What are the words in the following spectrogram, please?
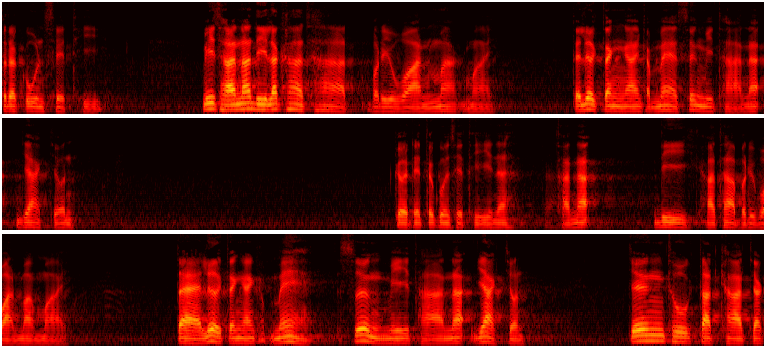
ตระกูลเศรษฐี มีฐานะดีและค่าทาสบริวารมากมาย แต่เลือกแต่งงานกับแม่ซึ่งมีฐานะยากจน เกิดในตระกูลเศรษฐีนะ ฐานะดีคาทาบริวารมากมาย แต่เลือกแต่งงานกับแม่ ซึ่งมีฐานะยากจน จึงถูกตัดขาดจาก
